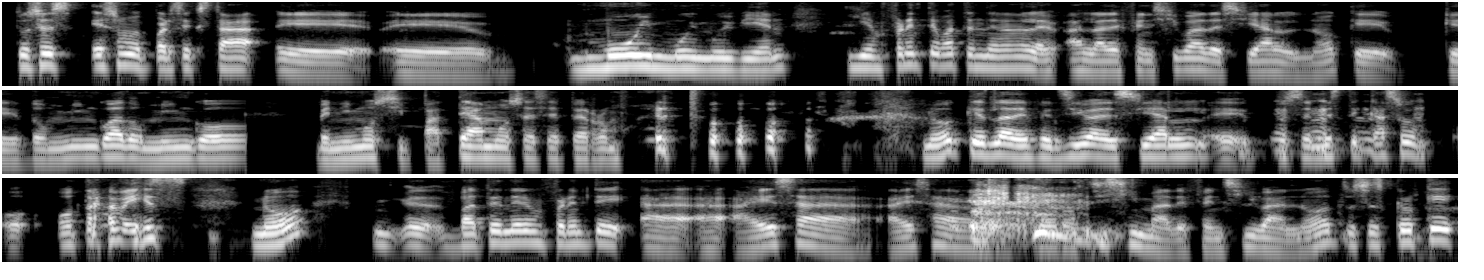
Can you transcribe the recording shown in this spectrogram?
Entonces, eso me parece que está eh, eh, muy, muy, muy bien. Y enfrente va a tener a la, a la defensiva de Seattle, ¿no? Que, que domingo a domingo venimos y pateamos a ese perro muerto, ¿no? Que es la defensiva de Seattle, eh, pues en este caso otra vez, ¿no? Eh, va a tener enfrente a, esa, a esa defensiva, ¿no? Entonces creo que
